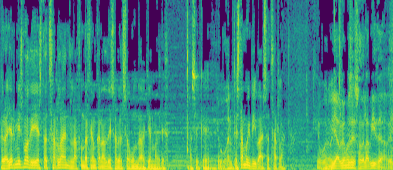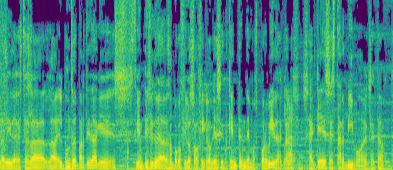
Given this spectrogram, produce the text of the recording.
pero ayer mismo di esta charla en la Fundación Canal de Isabel II aquí en Madrid. Así que bueno. está muy viva esa charla. Qué bueno. Y hablemos de eso, de la vida, de la vida. Este es la- la- el punto de partida que es científico y a la vez un poco filosófico, que es ¿qué entendemos por vida? Claro. Claro. O sea, ¿qué es estar vivo exactamente?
